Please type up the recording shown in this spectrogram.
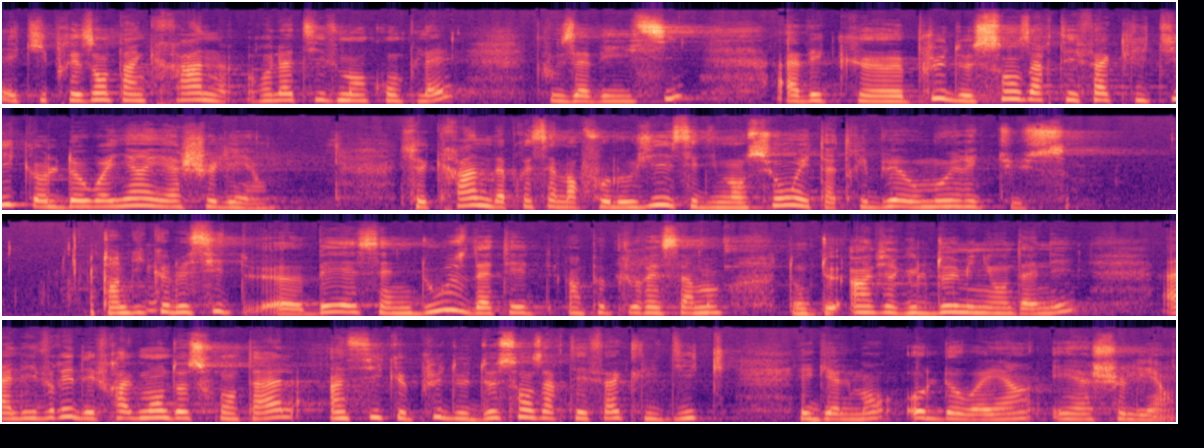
et qui présente un crâne relativement complet que vous avez ici, avec euh, plus de 100 artefacts lithiques oldoïens et acheléens. Ce crâne, d'après sa morphologie et ses dimensions, est attribué à Homo erectus. Tandis que le site euh, BSN 12, daté un peu plus récemment, donc de 1,2 million d'années, a livré des fragments d'os frontal ainsi que plus de 200 artefacts lithiques, également oldoïens et acheléens.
